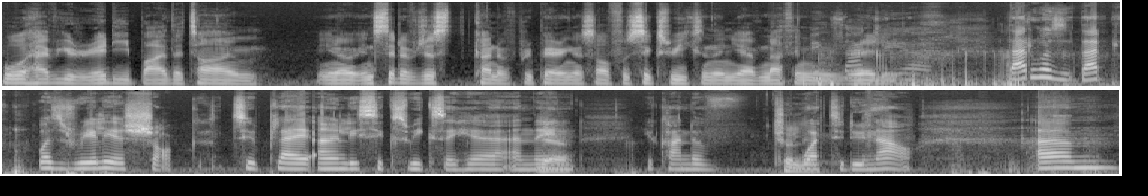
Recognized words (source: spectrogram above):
will have you ready by the time you know instead of just kind of preparing yourself for six weeks and then you have nothing exactly, ready. yeah. That was that was really a shock to play only six weeks a year, and then you kind of Chilling. what to do now. Um,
